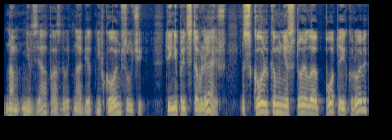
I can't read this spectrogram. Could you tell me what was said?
Нам нельзя опаздывать на обед, ни в коем случае. Ты не представляешь, сколько мне стоило пота и крови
